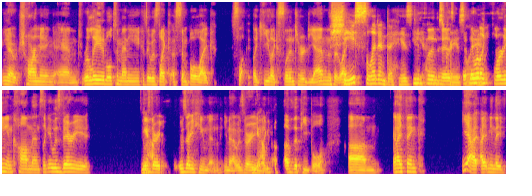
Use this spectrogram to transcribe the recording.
you know, charming and relatable to many because it was like a simple like sl- like he like slid into her DMs. Or, she slid into his DMs. Slid into his, They were like flirting in comments. Like it was very, it yeah. was very, it was very human. You know, it was very yeah. like of, of the people. Um, and I think, yeah, I, I mean they've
